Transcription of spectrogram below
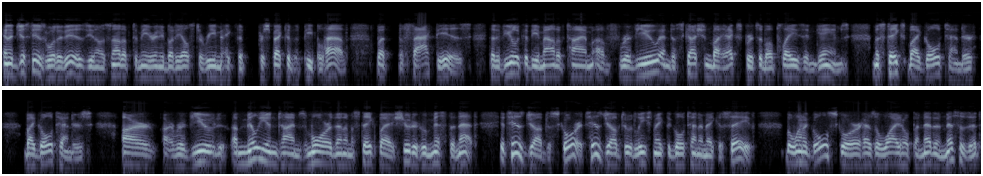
And it just is what it is. You know, it's not up to me or anybody else to remake the perspective that people have. But the fact is that if you look at the amount of time of review and discussion by experts about plays in games, mistakes by goaltender by goaltenders are are reviewed a million times more than a mistake by a shooter who missed the net. It's his job to score. It's his job to at least make the goaltender make a save. But when a goal scorer has a wide open net and misses it,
